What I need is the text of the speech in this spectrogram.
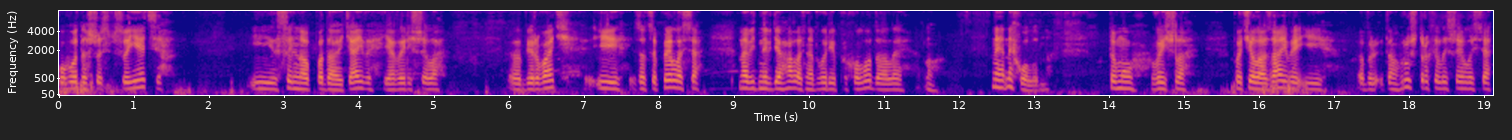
погода щось псується і сильно опадають айви. Я вирішила обірвати і зацепилася. Навіть не вдягалась на дворі прохолоду, але ну, не, не холодно. Тому вийшла почала зайве і там груш трохи лишилося.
